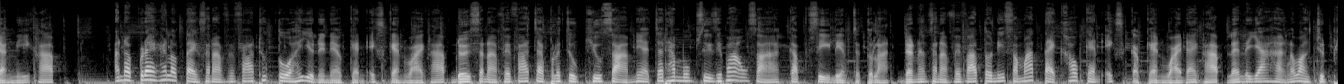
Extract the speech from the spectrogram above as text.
ดังนี้ครับ อันดับแรกให้เราแตกสนามไฟฟ้าทุกตัวให้อยู่ในแนวแกน x แกน y ครับ โดยสนามไฟฟ้าจากประจุ Q3 เนี่ยจะทำมุม 45 องศากับสี่เหลี่ยมจัตุรัส ดังนั้นสนามไฟฟ้าตัวนี้สามารถแตกเข้าแกน x กับแกน y ได้ครับ และระยะห่างระหว่างจุด P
